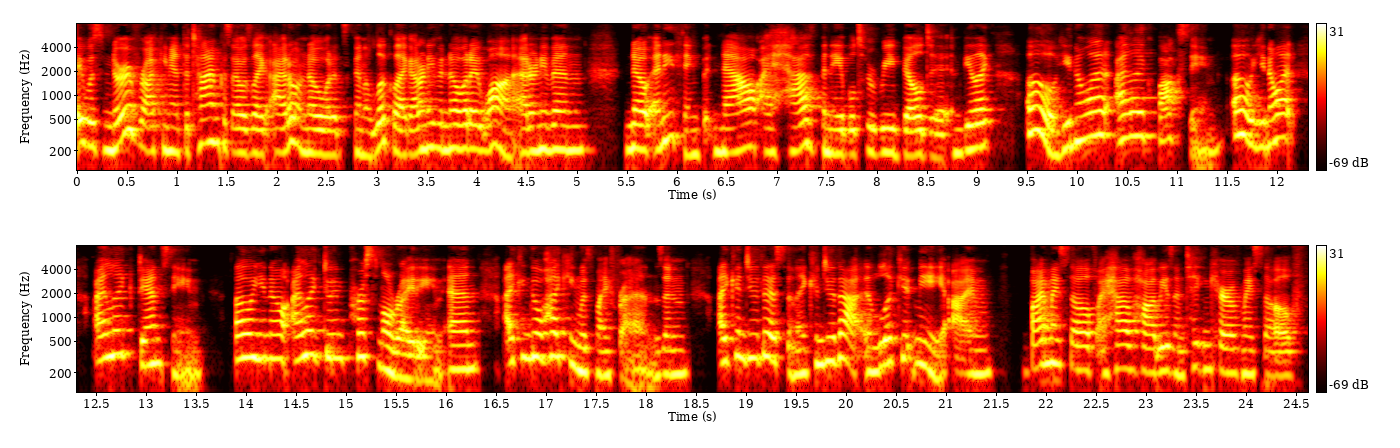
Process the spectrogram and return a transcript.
it was nerve wracking at the time because I was like, I don't know what it's going to look like. I don't even know what I want. I don't even know anything. But now I have been able to rebuild it and be like, oh, you know what? I like boxing. Oh, you know what? I like dancing oh, you know, I like doing personal writing and I can go hiking with my friends and I can do this and I can do that. And look at me. I'm by myself. I have hobbies. I'm taking care of myself.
